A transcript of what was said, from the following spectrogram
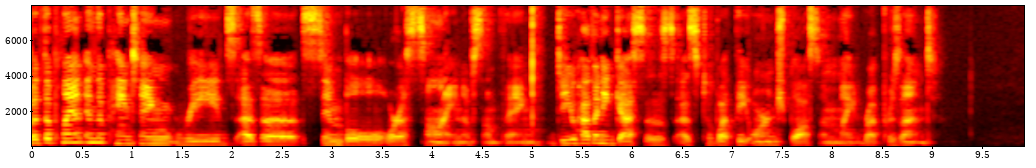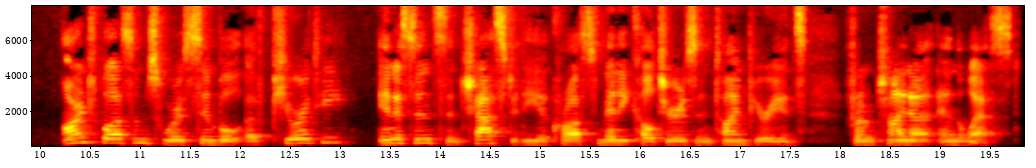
but the plant in the painting reads as a symbol or a sign of something do you have any guesses as to what the orange blossom might represent orange blossoms were a symbol of purity innocence and chastity across many cultures and time periods from china and the west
